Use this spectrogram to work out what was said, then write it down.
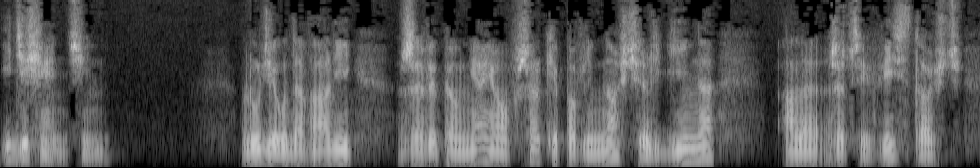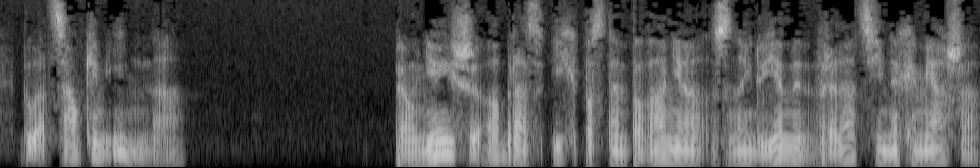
i dziesięcin. Ludzie udawali, że wypełniają wszelkie powinności religijne, ale rzeczywistość była całkiem inna. Pełniejszy obraz ich postępowania znajdujemy w relacji Nehemiasza,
